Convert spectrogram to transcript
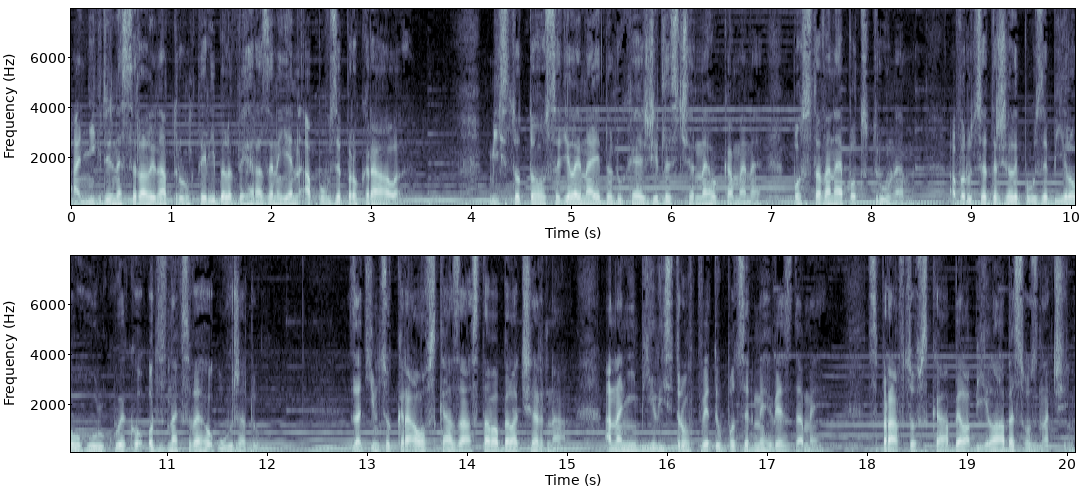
a nikdy nesedali na trůn, který byl vyhrazen jen a pouze pro krále. Místo toho seděli na jednoduché židli z černého kamene, postavené pod trůnem a v ruce drželi pouze bílou hůlku jako odznak svého úřadu. Zatímco královská zástava byla černá a na ní bílý strom v květu pod sedmi hvězdami, správcovská byla bílá bez označení.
